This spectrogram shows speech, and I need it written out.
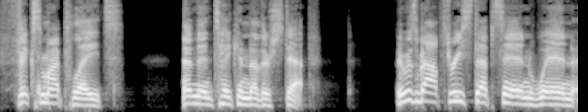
fix my plate, and then take another step. It was about three steps in when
